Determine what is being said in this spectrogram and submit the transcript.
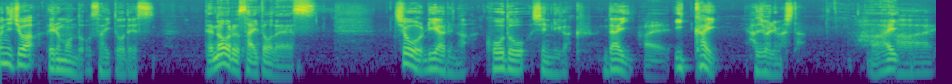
こんにちは、フェルモンド斉藤です。テノール斉藤です。超リアルな行動心理学第はい。1回始まりました。はい。はい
